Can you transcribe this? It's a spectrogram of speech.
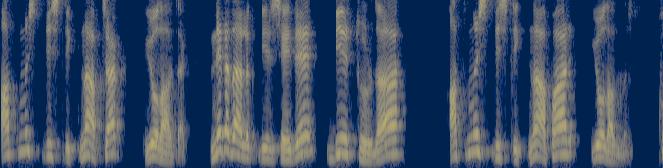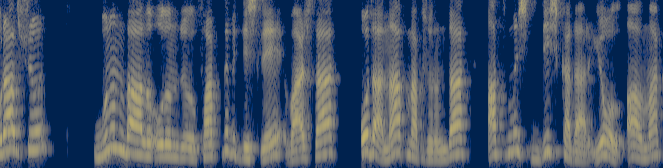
60 dişlik ne yapacak? Yol alacak. Ne kadarlık bir şeyde bir turda 60 dişlik ne yapar? Yol alınır. Kural şu, bunun bağlı olunduğu farklı bir dişli varsa o da ne yapmak zorunda? 60 diş kadar yol almak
